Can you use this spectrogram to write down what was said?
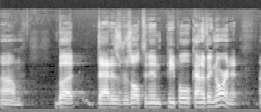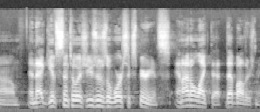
um, but that has resulted in people kind of ignoring it. Um, and that gives CentOS users a worse experience. And I don't like that. That bothers me.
